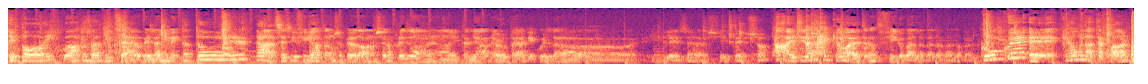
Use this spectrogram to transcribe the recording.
E poi qua cosa c'è? Vabbè l'alimentatore. Ah c'è si figata non sapevo no, non si era presa italiana europea che quella inglese, sì, penso. Ah, ti danno anche il cavo Ethernet, figo, bella, bella, bella, bella. Comunque, eh, cavolate a parte,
